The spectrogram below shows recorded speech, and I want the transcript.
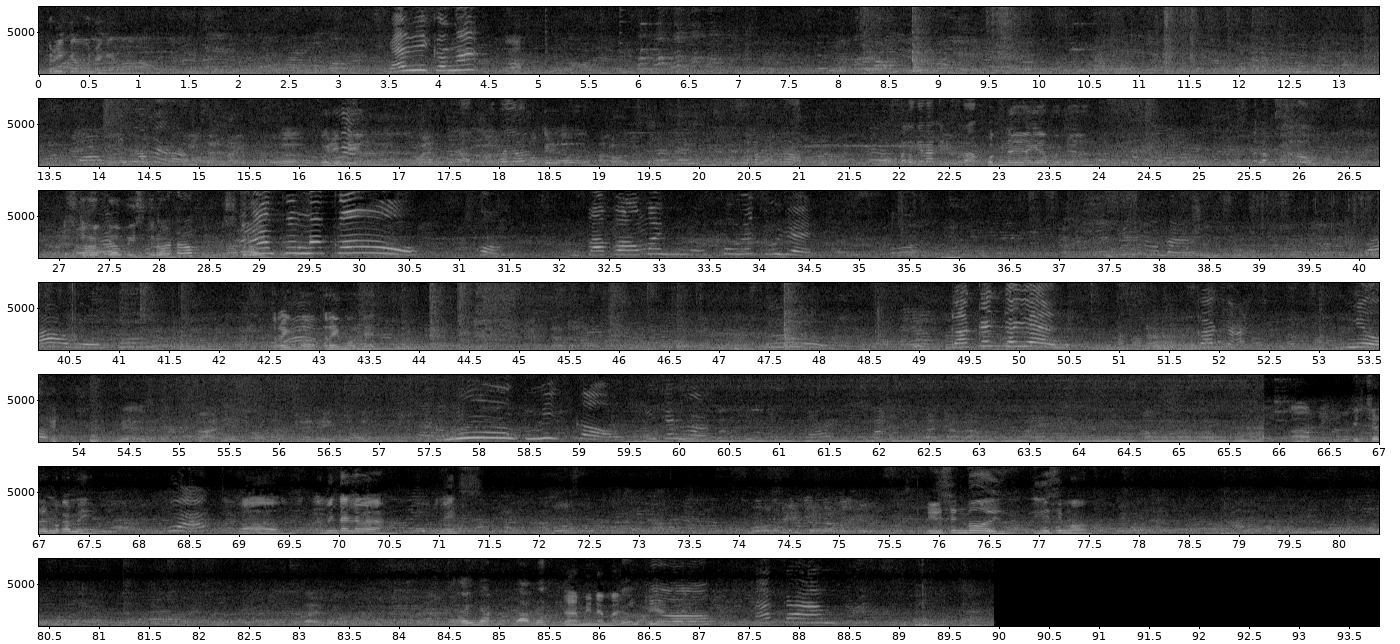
Nag-pray ka muna. ganun. Ready ka na? Ah, kunin mo yung... Frap. Ano ba yun? Okay, oo. Walang frap. Palagyan natin frap. Wag na, ayaw mo na. Walang straw. Straw may straw. Straw. Ako nga ko. Ko. Papa man kulit ulit. Wow. Try mo, try mo ulit. Ka yan. New. Yes. Move, Miko. Ito mo. Ah, picturean mo kami. Yan. Oo. Kami dalawa. Please. Listen mo, listen mo. Okay na. Dami. Dami naman. Thank you.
